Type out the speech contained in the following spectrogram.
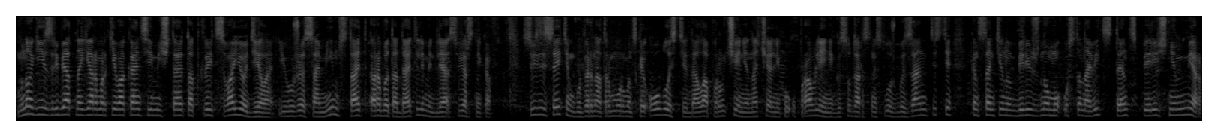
Многие из ребят на ярмарке вакансий мечтают открыть свое дело и уже самим стать работодателями для сверстников. В связи с этим губернатор Мурманской области дала поручение начальнику управления государственной службы занятости Константину Бережному установить стенд с перечнем мер,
